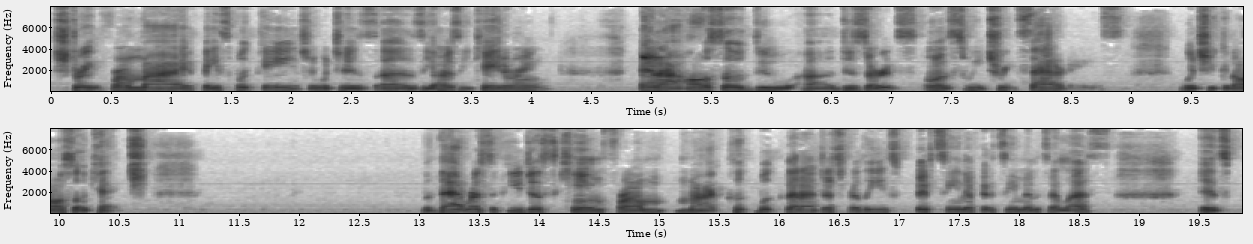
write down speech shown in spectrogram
straight from my Facebook page, which is uh, ZRZ Catering. And I also do uh, desserts on Sweet Treat Saturdays, which you can also catch. But that recipe just came from my cookbook that I just released 15 and 15 minutes or less. It's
